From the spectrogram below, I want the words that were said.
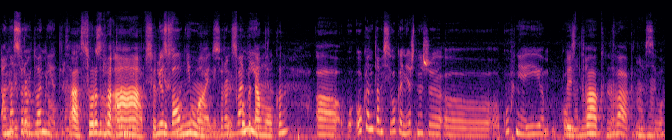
Она Далеко 42 от метро. метра. А, 42. 42 а, все-таки не маленькая. 42 Сколько там метра. окон? А, окон там всего, конечно же, э, кухня и комната. То есть два окна. Два окна Мгм. всего.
